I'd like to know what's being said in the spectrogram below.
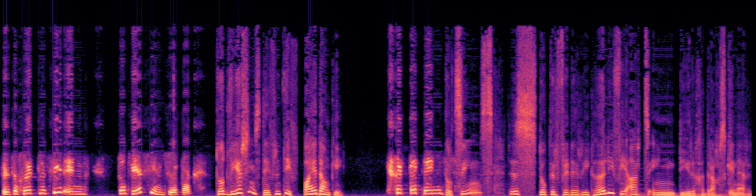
Dit is 'n groot plesier en tot weer sien sopak. Tot weer sien definitief. Baie dankie. Tot sins. Tot sins. Dis Dr. Frederik Hurley, veearts en dieregedragskenner.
